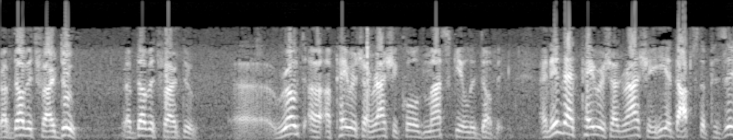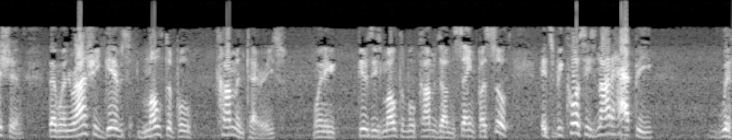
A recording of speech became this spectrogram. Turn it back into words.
Rav David Pardo, Rav David Pardo, uh, wrote a, a perush on Rashi called Maskil David. And in that perush on Rashi, he adopts the position that when Rashi gives multiple commentaries, when he gives these multiple comments on the same pasuk, it's because he's not happy with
